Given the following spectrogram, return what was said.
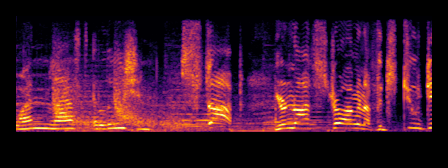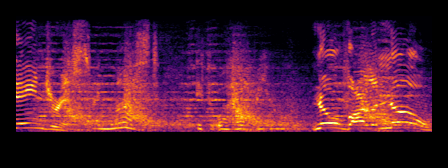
one last illusion. Stop! You're not strong enough. It's too dangerous. I must, if it will help you. No, Varla, no!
